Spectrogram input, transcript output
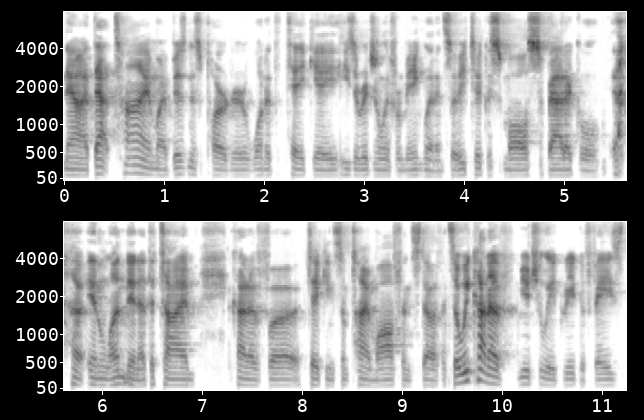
Now, at that time, my business partner wanted to take a, he's originally from England. And so he took a small sabbatical in London at the time, kind of uh, taking some time off and stuff. And so we kind of mutually agreed to phase,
